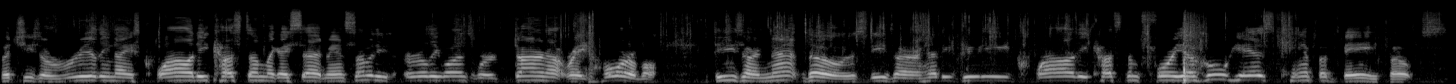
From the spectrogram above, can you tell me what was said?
but she's a really nice quality custom. Like I said, man, some of these early ones were darn outright horrible. These are not those. These are heavy duty quality customs for you. Who has Tampa Bay, folks?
